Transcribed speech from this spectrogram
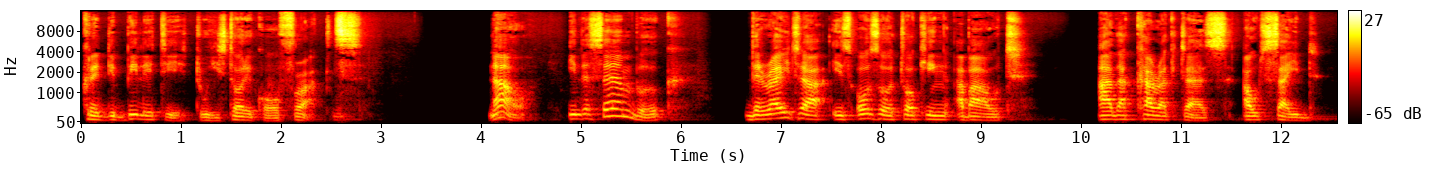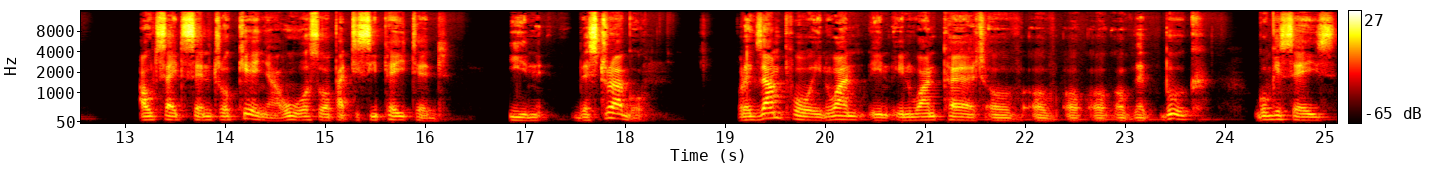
credibility to historical facts. Now, in the same book, the writer is also talking about other characters outside outside central Kenya who also participated in the struggle. For example, in one in, in one part of, of, of, of the book, Ngugi says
